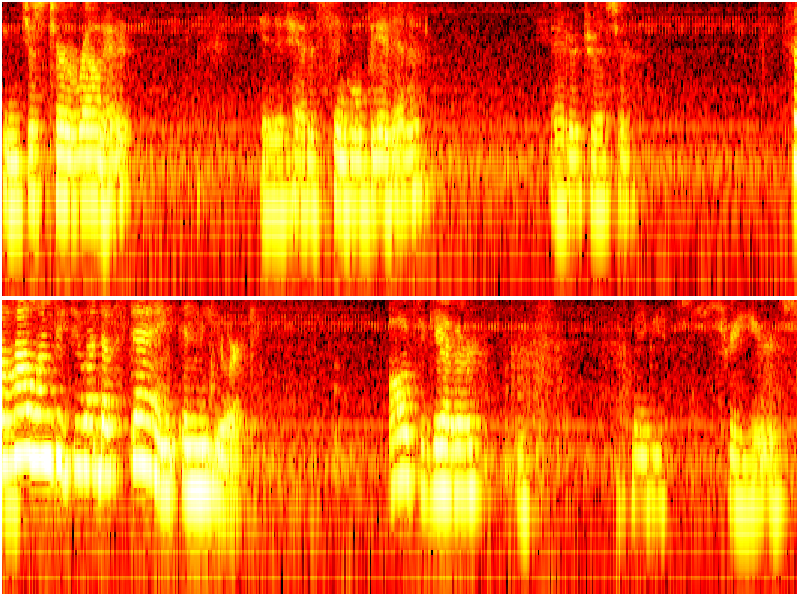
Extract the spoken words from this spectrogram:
You can just turn around in it, and it had a single bed in it. Had her dresser. So, how long did you end up staying in New York? altogether maybe three years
